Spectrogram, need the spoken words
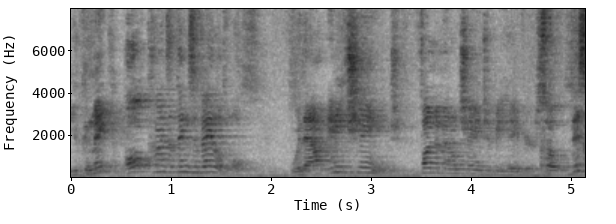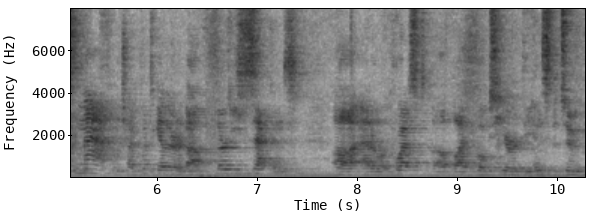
You can make all kinds of things available without any change, fundamental change in behavior. So this map, which I put together in about 30 seconds uh, at a request uh, by folks here at the Institute,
